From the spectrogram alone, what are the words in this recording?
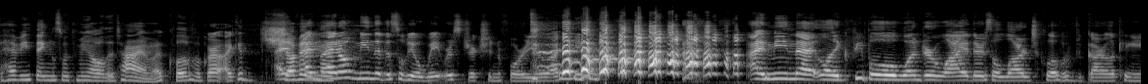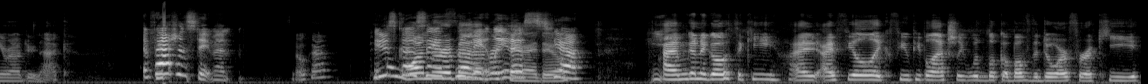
heavy things with me all the time. A clove of garlic. I could shove I, it I, in the. I don't mean that this will be a weight restriction for you. I mean, I mean that, like, people will wonder why there's a large clove of garlic hanging around your neck. A fashion statement. Okay. you just People gotta say wonder it's about na- everything latest. I do. Yeah. I'm gonna go with the key. I, I feel like few people actually would look above the door for a key,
